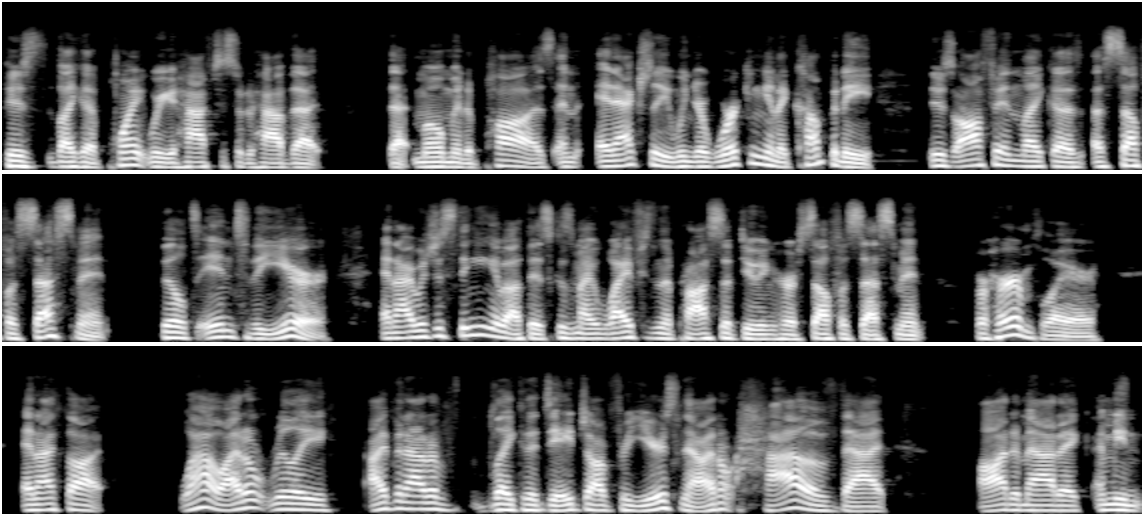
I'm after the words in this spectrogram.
there's like a point where you have to sort of have that that moment of pause. And and actually, when you're working in a company, there's often like a, a self assessment built into the year. And I was just thinking about this because my wife is in the process of doing her self assessment for her employer, and I thought, wow, I don't really. I've been out of like the day job for years now. I don't have that automatic. I mean,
